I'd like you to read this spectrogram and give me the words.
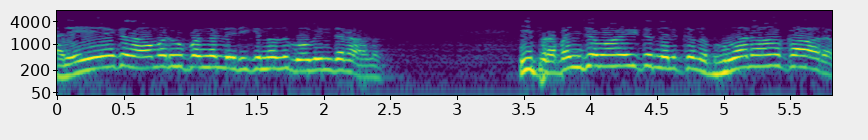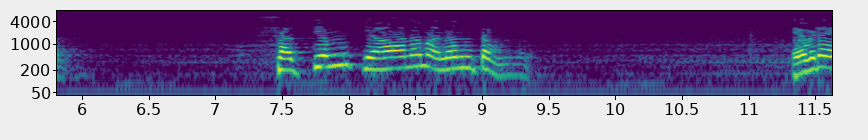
അനേക നാമരൂപങ്ങളിൽ ഇരിക്കുന്നത് ഗോവിന്ദനാണ്. ഈ പ്രപഞ്ചമായിട്ട് നിൽക്കുന്ന ഭുവനാകാരം സത്യം ജ്ഞാനം അനന്തം എവിടെ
